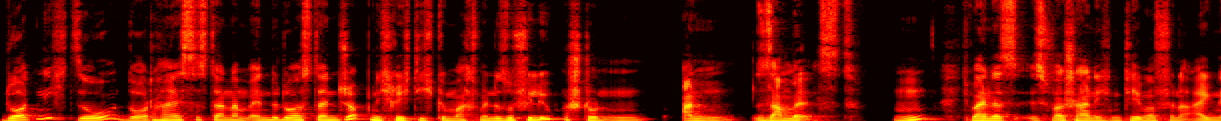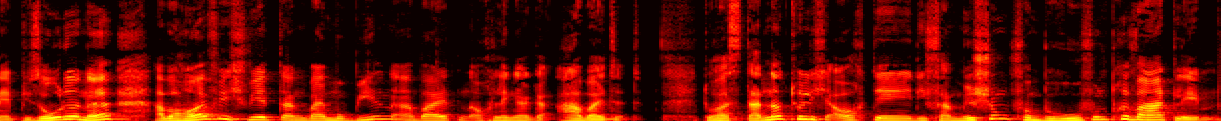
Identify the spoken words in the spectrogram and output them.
dort nicht so. Dort heißt es dann am Ende, du hast deinen Job nicht richtig gemacht, wenn du so viele Überstunden ansammelst. Hm? Ich meine, das ist wahrscheinlich ein Thema für eine eigene Episode, ne? Aber häufig wird dann bei mobilen Arbeiten auch länger gearbeitet. Du hast dann natürlich auch die, die Vermischung von Beruf und Privatleben.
